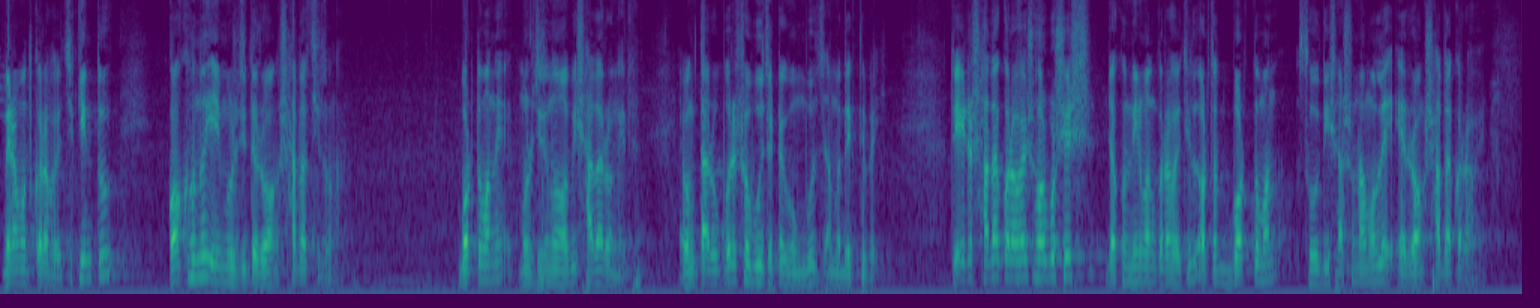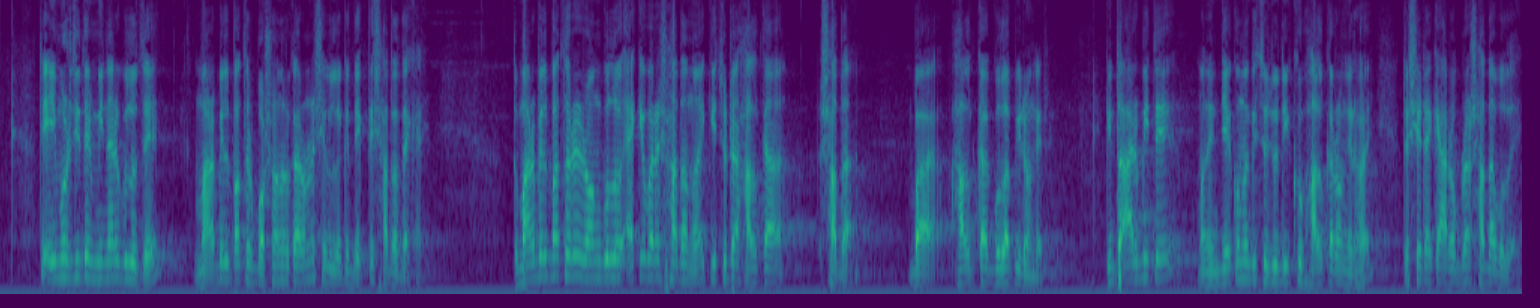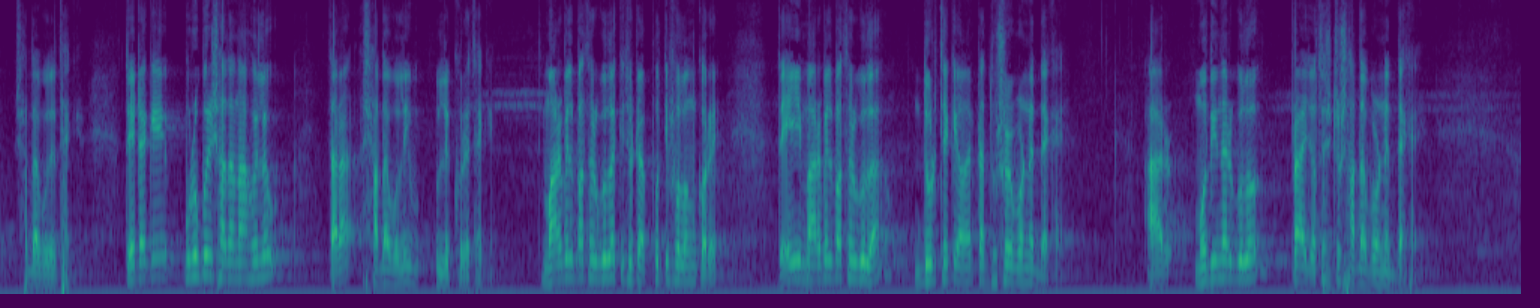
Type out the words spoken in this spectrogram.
মেরামত করা হয়েছে। কিন্তু কখনোই এই মসজিদের রং সাদা ছিল না। বর্তমানে মসজিদ নবাবী সাদা রঙের এবং তার উপরে সবুজ একটা গম্বুজ আমরা দেখতে পাই। তো এটা সাদা করা হয় সর্বশেষ যখন নির্মাণ করা হয়েছিল, অর্থাৎ বর্তমান সৌদি শাসন আমলে এর রং সাদা করা হয়। তো এই মসজিদের মিনারগুলোতে মার্বেল পাথর বসানোর কারণে সেগুলোকে দেখতে সাদা দেখায়। তো মার্বেল পাথরের রঙগুলো একেবারে সাদা নয়, কিছুটা হালকা সাদা বা হালকা গোলাপি রঙের। কিন্তু আরবিতে মানে যে কোনো কিছু যদি খুব হালকা রঙের হয়, তো সেটাকে আরবরা সাদা বলে সাদা বলে থাকে। তো এটাকে পুরোপুরি সাদা না হলেও তারা সাদা বলেই উল্লেখ করে থাকে। মার্বেল পাথরগুলো কিছুটা প্রতিফলন করে। তো এই মার্বেল পাথরগুলো দূর থেকে অনেকটা ধূসর বর্ণের দেখায়। আর মদিনারগুলো প্রায় যথেষ্ট সাদা বর্ণের দেখায়।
